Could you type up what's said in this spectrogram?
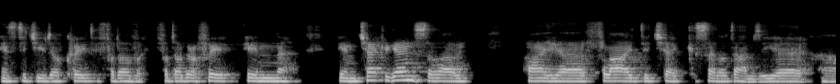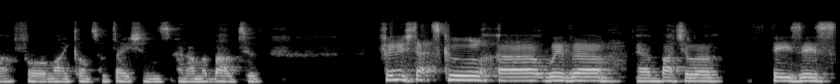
Institute of Creative Photography in in Czech again. So I I uh, fly to Czech several times a year uh, for my consultations, and I'm about to finish that school uh, with a, a, bachelor thesis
